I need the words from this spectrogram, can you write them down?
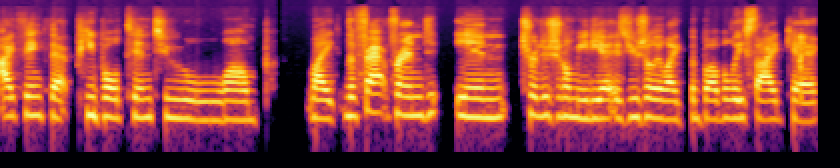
I think that people tend to lump like the fat friend in traditional media is usually like the bubbly sidekick.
